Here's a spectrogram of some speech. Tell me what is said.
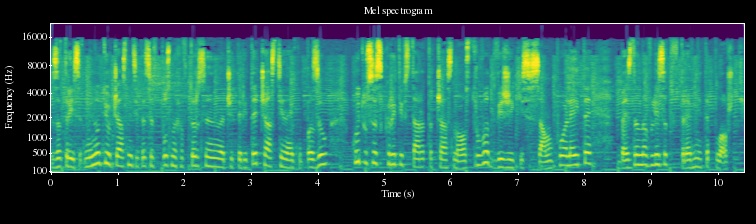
За 30 минути участниците се впуснаха в търсене на четирите части на екопъзъл, които са скрити в старата част на острова, движейки се само по алеите, без да навлизат в древните площи.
